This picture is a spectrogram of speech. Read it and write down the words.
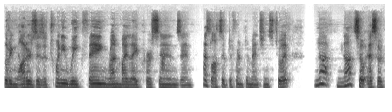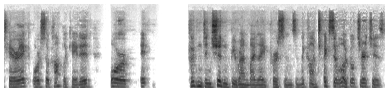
Living Waters is a 20 week thing run by laypersons and has lots of different dimensions to it. Not, not so esoteric or so complicated, or it couldn't and shouldn't be run by laypersons in the context of local churches.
